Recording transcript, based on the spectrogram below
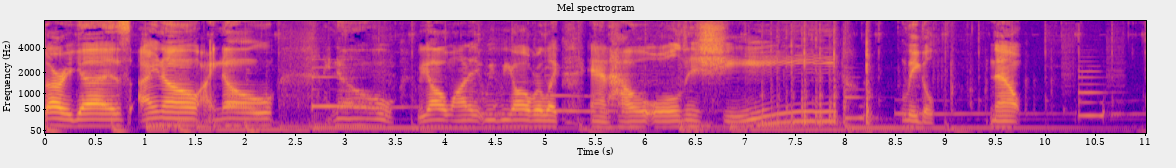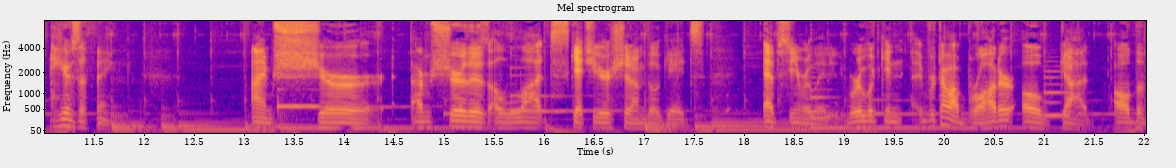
Sorry, guys. I know, I know, I know. We all wanted, we, we all were like, and how old is she? Legal. Now, here's the thing. I'm sure, I'm sure there's a lot sketchier shit on Bill Gates. Epstein related. We're looking, if we're talking about broader, oh god, all the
